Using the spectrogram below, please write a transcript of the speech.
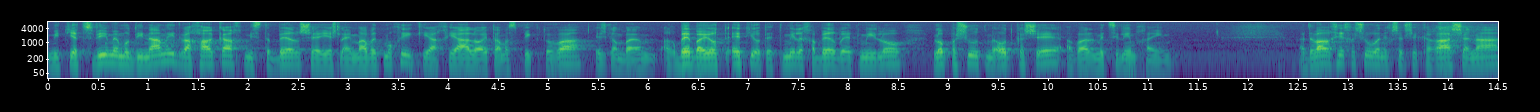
מתייצבים המודינמית ואחר כך מסתבר שיש להם מוות מוחי כי ההחייאה לא הייתה מספיק טובה, יש גם הרבה בעיות אתיות את מי לחבר ואת מי לא, לא פשוט, מאוד קשה, אבל מצילים חיים. הדבר הכי חשוב אני חושב שקרה השנה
